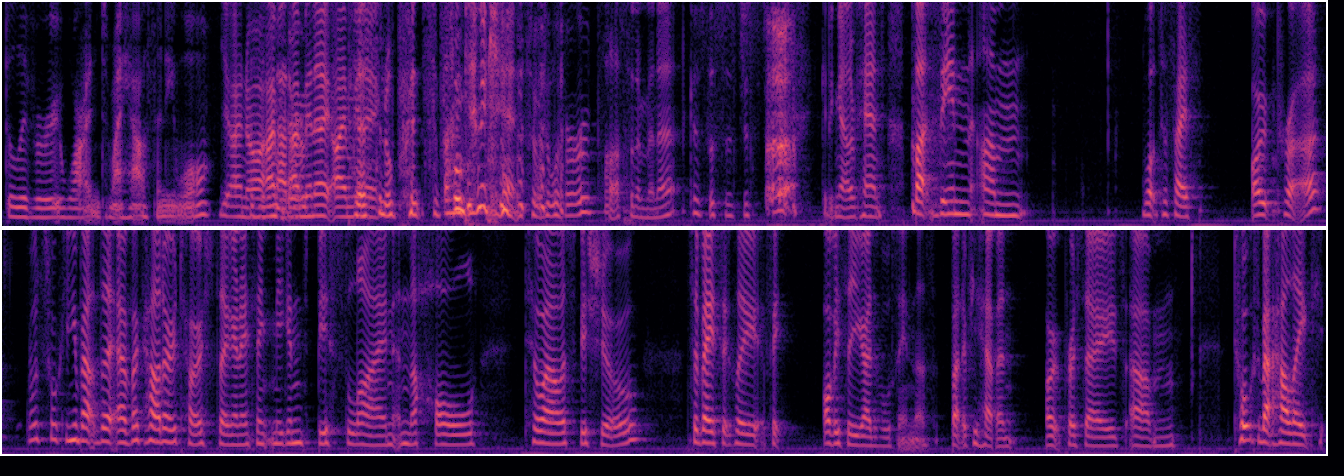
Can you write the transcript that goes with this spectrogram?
deliver wine to my house anymore Yeah, I know. I'm, I'm in a. I'm in a- personal principle I'm going to cancel Deliveroo Plus in a minute because this is just getting out of hand. But then, um, what's her face? Oprah was talking about the avocado toast thing, and I think Meghan's best line in the whole two hour special. So basically, if it- obviously, you guys have all seen this, but if you haven't, Oprah says, um, talks about how like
